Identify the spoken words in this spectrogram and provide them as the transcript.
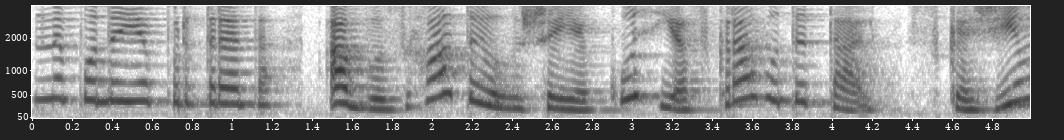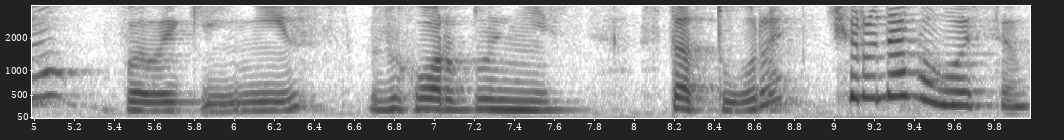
не подає портрета, або згадує лише якусь яскраву деталь, скажімо, великий ніс, згорбленість, статури чи руде волосся.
